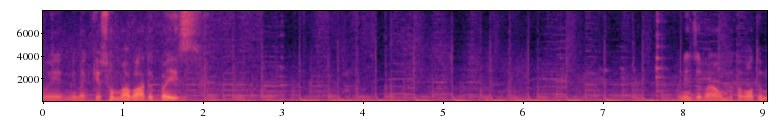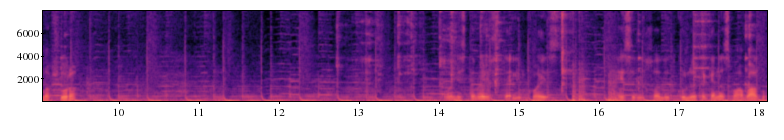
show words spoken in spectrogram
ونمكسهم مع بعض كويس. وننزل معاهم بطماطم مبشورة. ونستمر في التقليب كويس بحيث ان الخليط كله يتجانس مع بعضه.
